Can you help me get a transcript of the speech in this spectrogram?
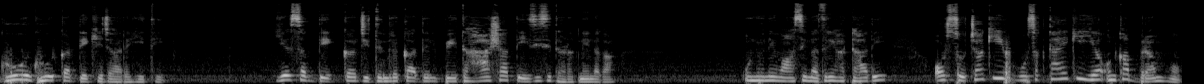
घूर घूर कर देखे जा रही थी। यह सब देखकर जितेंद्र का दिल बेतहाशा तेज़ी से धड़कने लगा। उन्होंने वहाँ से नज़रें हटा दी और सोचा कि हो सकता है कि यह उनका भ्रम हो।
